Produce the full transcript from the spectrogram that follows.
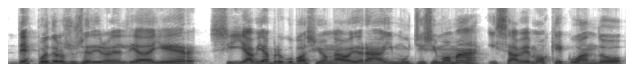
después de lo sucedido en el día de ayer, si ya había preocupación, ahora hay muchísimo más. Y sabemos que cuando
